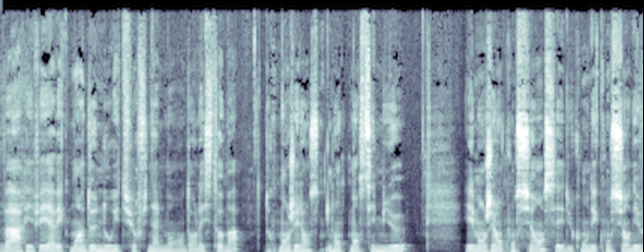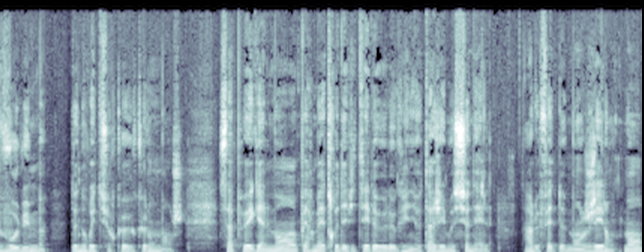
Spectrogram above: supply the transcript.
va arriver avec moins de nourriture finalement dans l'estomac. Donc manger lentement, c'est mieux. Et manger en conscience, et du coup, on est conscient des volumes de nourriture que, que l'on mange. Ça peut également permettre d'éviter le, grignotage émotionnel. Hein, le fait de manger lentement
